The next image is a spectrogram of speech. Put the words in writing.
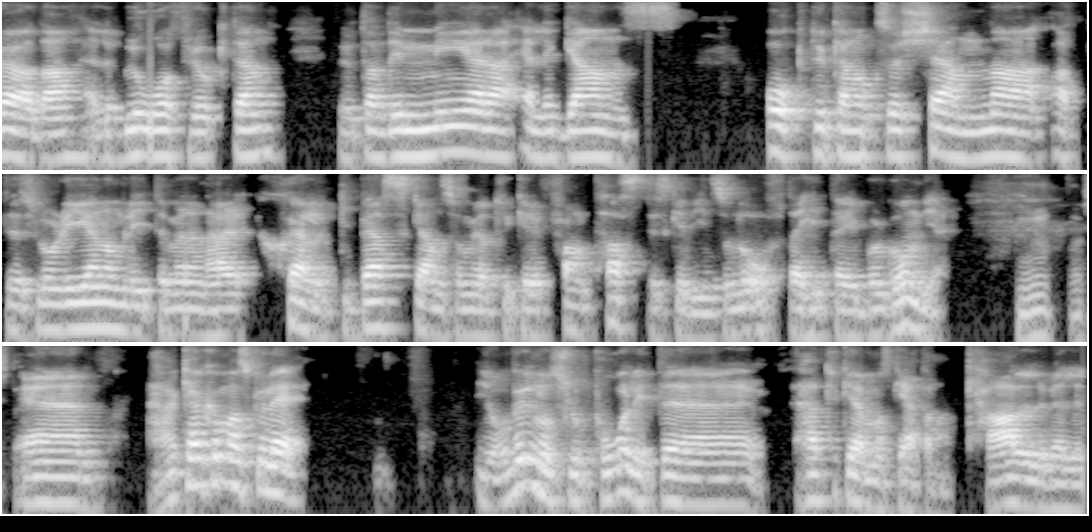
röda eller blå frukten, utan det är mera elegans Och du kan också känna att det slår igenom lite med den här skälkbäskan som jag tycker är fantastisk i vin som du ofta hittar i Bourgogne. Mm, eh, här kanske man skulle... Jag vill nog slå på lite... Här tycker jag man ska äta kalv eller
